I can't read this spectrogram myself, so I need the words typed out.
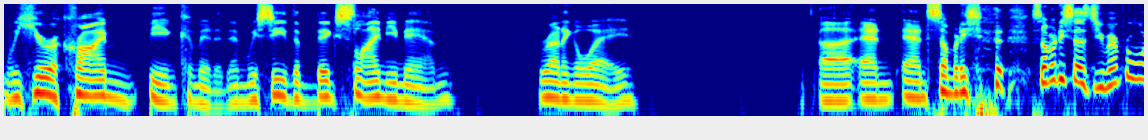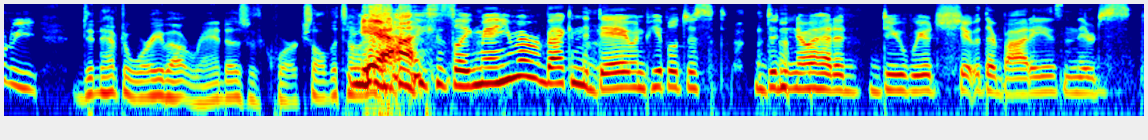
we hear a crime being committed and we see the big slimy man running away. Uh, and and somebody somebody says, "Do you remember when we didn't have to worry about randos with quirks all the time?" Yeah, he's like, man, you remember back in the day when people just didn't know how to do weird shit with their bodies and they just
